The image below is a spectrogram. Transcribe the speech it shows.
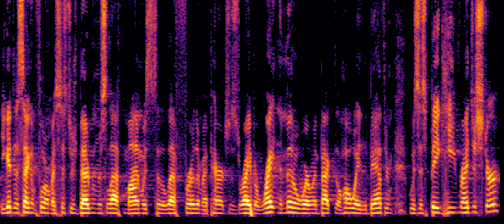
You get to the second floor, my sister's bedroom was left, mine was to the left further, my parents' was right, but right in the middle where I went back to the hallway to the bathroom was this big heat register.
